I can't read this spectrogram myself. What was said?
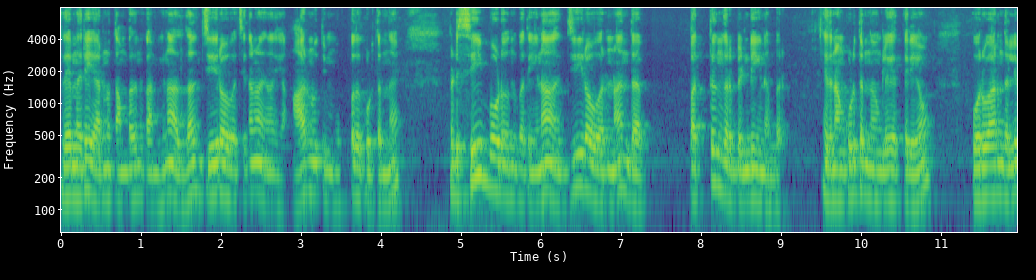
அதே மாதிரி இரநூத்தம்பதுன்னு காமிக்கணும். அதுதான் ஜீரோ வச்சு தான் நான் அறுநூற்றி முப்பது கொடுத்துருந்தேன். பட் சி போர்டு வந்து பார்த்திங்கன்னா ஜீரோ வரும்னா இந்த பத்துங்கிற பெண்டிங் நம்பர் இது நான் கொடுத்துருந்தவங்களே தெரியும். ஒரு வாரம் தள்ளி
